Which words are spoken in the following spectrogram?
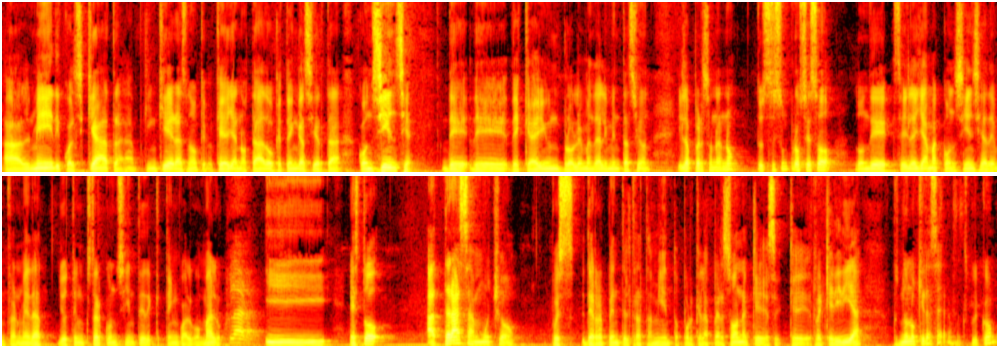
al médico, al psiquiatra, a quien quieras, ¿no? Que, haya notado, que tenga cierta conciencia de, de, de, que hay un problema de alimentación y la persona no. Entonces es un proceso donde se le llama conciencia de enfermedad. Yo tengo que estar consciente de que tengo algo malo. Claro. Y esto atrasa mucho pues de repente el tratamiento, porque la persona que, que requeriría, pues no lo quiere hacer, ¿me explicó?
